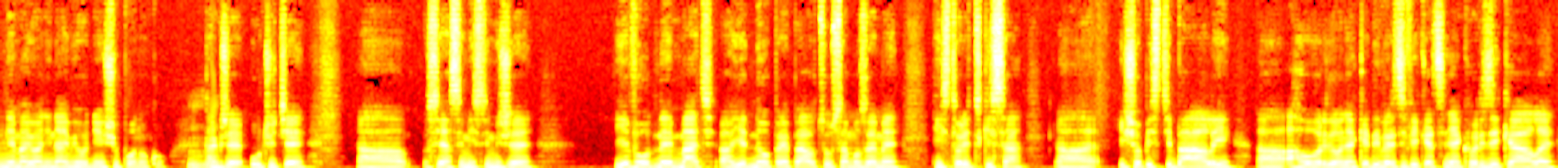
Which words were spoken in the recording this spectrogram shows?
nemajú ani najvýhodnejšiu ponuku. Mm-hmm. Takže určite a, si ja si myslím, že je vhodné mať jedného prepravcu. Samozrejme, historicky sa e-shopisti báli a, a hovorili o nejakej diverzifikácii nejakého rizika, ale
